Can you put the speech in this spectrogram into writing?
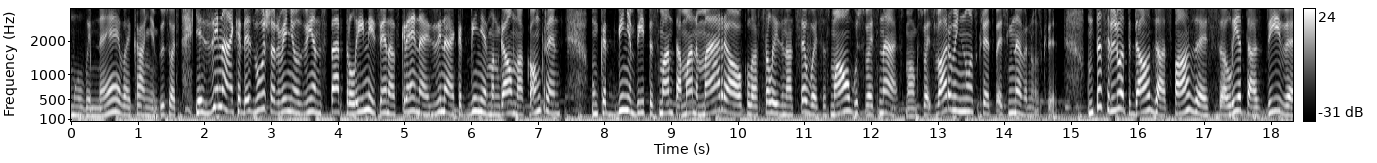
Mulinē, vai kā viņiem bija uzvārds. Ja es zināju, ka es būšu ar viņu uz vienas starta līnijas, vienā skrējā, es zināju, ka viņa ir mana galvenā konkurence, un kad viņa bija tas man, tā mana mēraukla, salīdzināt sev, vai es esmu augus, vai es neesmu augus, vai es varu viņu noskriet, vai es viņu nevaru noskriet. Un tas ir ļoti daudzās fāzēs, lietās, dzīvē.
